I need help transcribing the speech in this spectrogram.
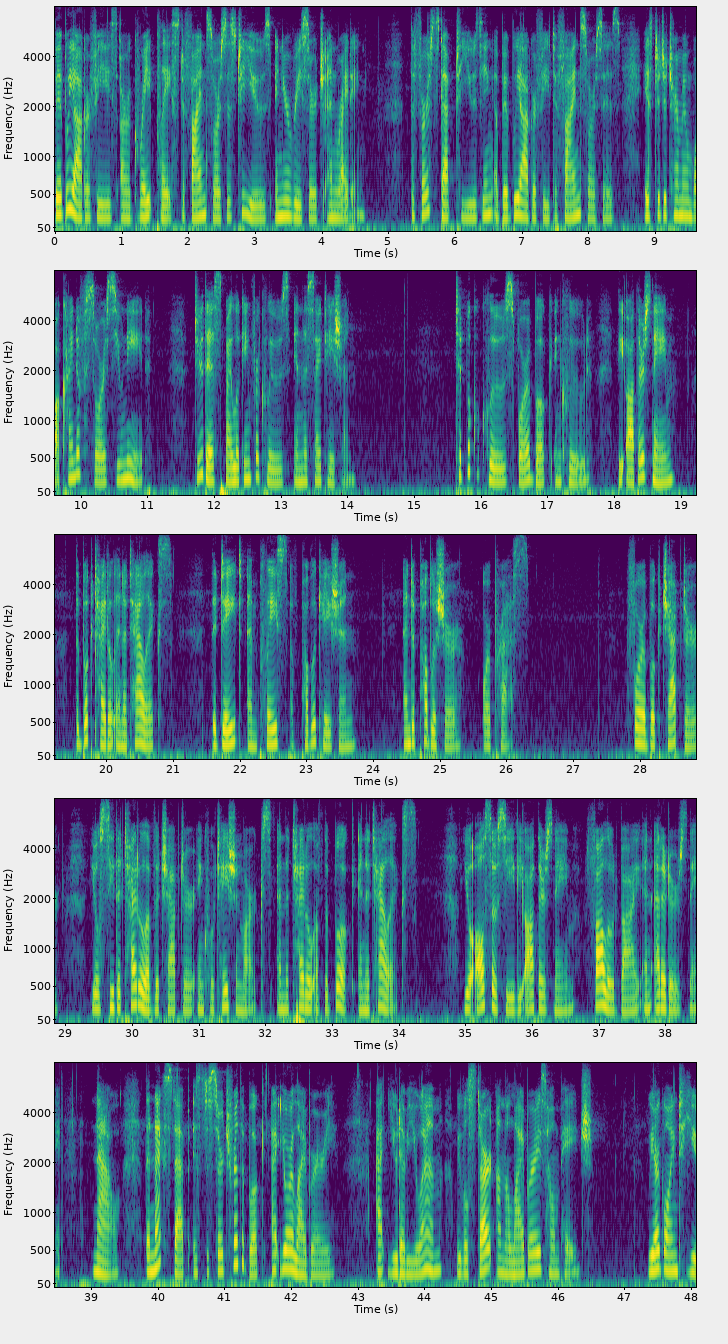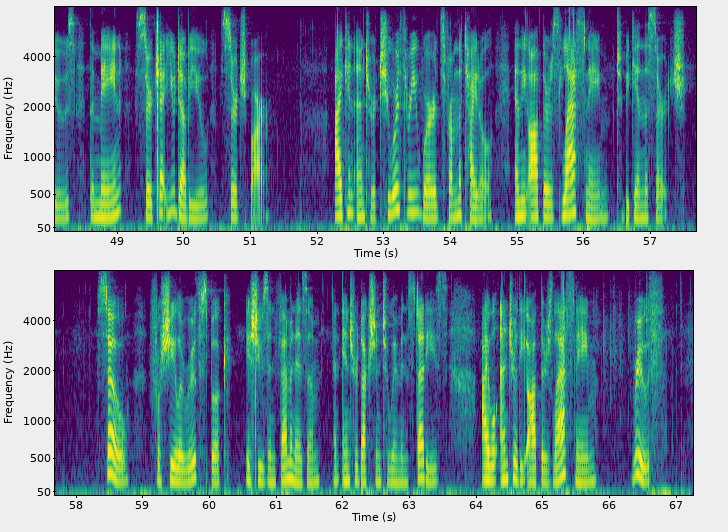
Bibliographies are a great place to find sources to use in your research and writing. The first step to using a bibliography to find sources is to determine what kind of source you need. Do this by looking for clues in the citation. Typical clues for a book include the author's name, the book title in italics, the date and place of publication, and a publisher or press. For a book chapter, you'll see the title of the chapter in quotation marks and the title of the book in italics. You'll also see the author's name followed by an editor's name. Now, the next step is to search for the book at your library. At UWM, we will start on the library's homepage. We are going to use the main Search at UW search bar. I can enter two or three words from the title and the author's last name to begin the search. So, for Sheila Ruth's book, Issues in Feminism An Introduction to Women's Studies, I will enter the author's last name, Ruth,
